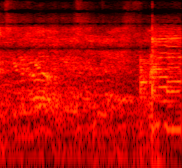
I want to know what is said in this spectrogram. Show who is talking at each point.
Speaker 1: Let's go.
